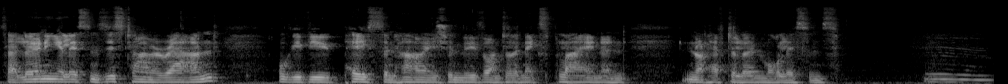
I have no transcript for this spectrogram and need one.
So learning your lessons this time around will give you peace and harmony to move on to the next plane and not have to learn more lessons. You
